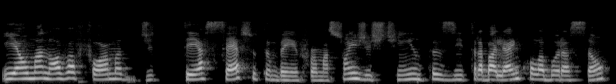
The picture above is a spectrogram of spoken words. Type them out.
e é uma nova forma de ter acesso também a informações distintas e trabalhar em colaboração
